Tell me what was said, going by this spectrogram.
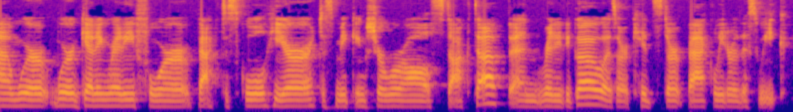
Um, we're we're getting ready for back to school here, just making sure we're all stocked up and ready to go as our kids start back later this week.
